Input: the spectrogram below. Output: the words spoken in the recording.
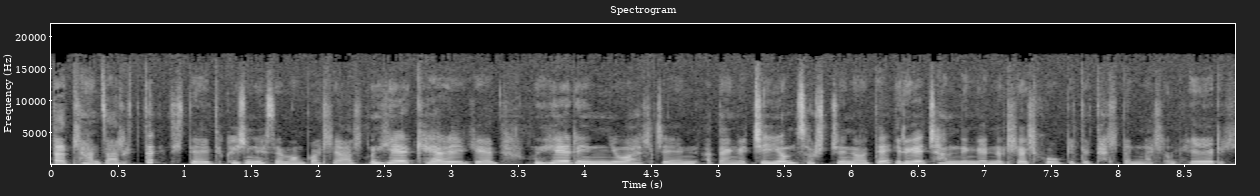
байдал анзаардаг. Гэхдээ education USA Mongolia бол үнэхээр care гээд үнэхээр энэ юу болж байна одоо ингээд чи юм сурч гинөө те эргээд чамд ингээд нөлөөлөх үү гэдэг талтай нь бол үнэхээр их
